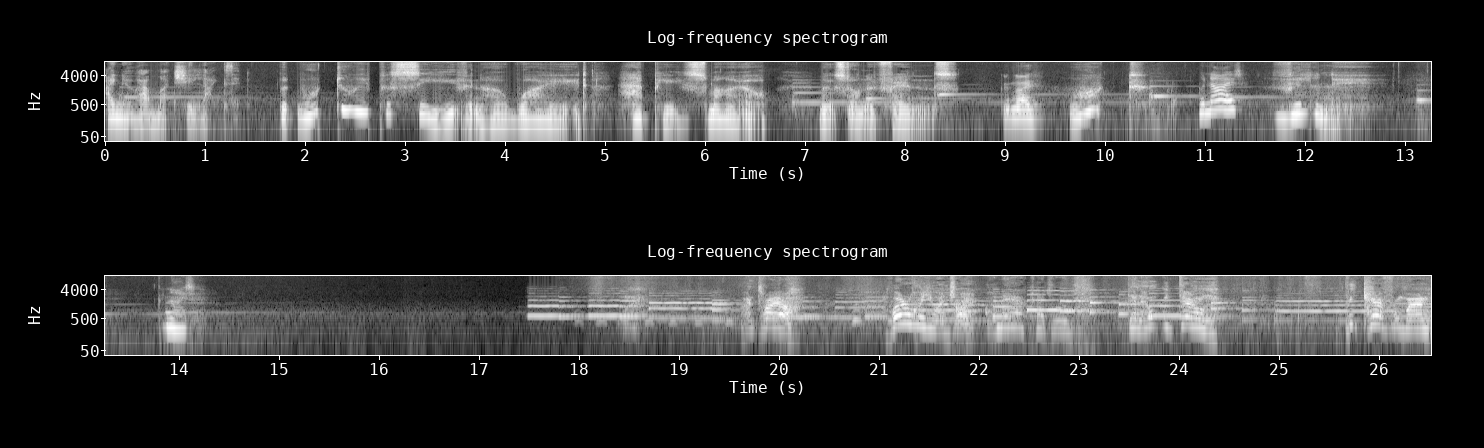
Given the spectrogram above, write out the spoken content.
I know how much she likes it. But what do we perceive in her wide, happy smile, most honoured friends? Good night. What Good night. Villainy? Good night. Andrea! Where are you, Andrea? I'm here, Caderousse. Then help me down. Be careful, man.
